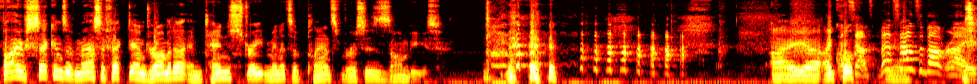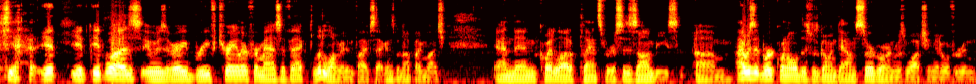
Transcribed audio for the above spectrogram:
Five seconds of Mass Effect Andromeda and ten straight minutes of Plants vs. Zombies. I uh, I quote that, sounds, that yeah. sounds, about right. yeah, it, it it was. It was a very brief trailer for Mass Effect, a little longer than five seconds, but not by much. And then quite a lot of Plants vs Zombies. Um, I was at work when all this was going down. Sergorn was watching it over in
